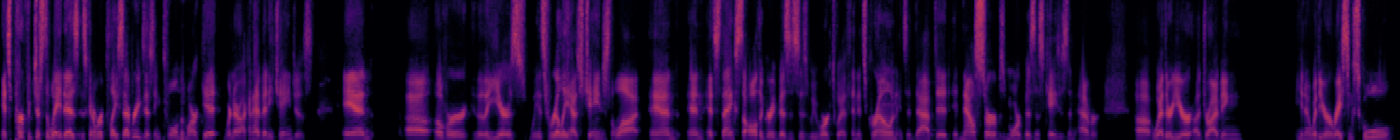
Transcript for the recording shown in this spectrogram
it's perfect just the way it is. It's going to replace every existing tool in the market. We're not going to have any changes. And uh, over the years, it's really has changed a lot. And and it's thanks to all the great businesses we worked with, and it's grown, it's adapted. It now serves more business cases than ever. Uh, whether you're uh, driving, you know, whether you're a racing school,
